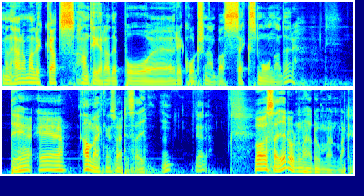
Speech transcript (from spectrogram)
Men här har man lyckats hantera det på eh, rekordsnabba sex månader. Det är anmärkningsvärt i sig. Mm, det är det. Vad säger då den här domen Martin?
